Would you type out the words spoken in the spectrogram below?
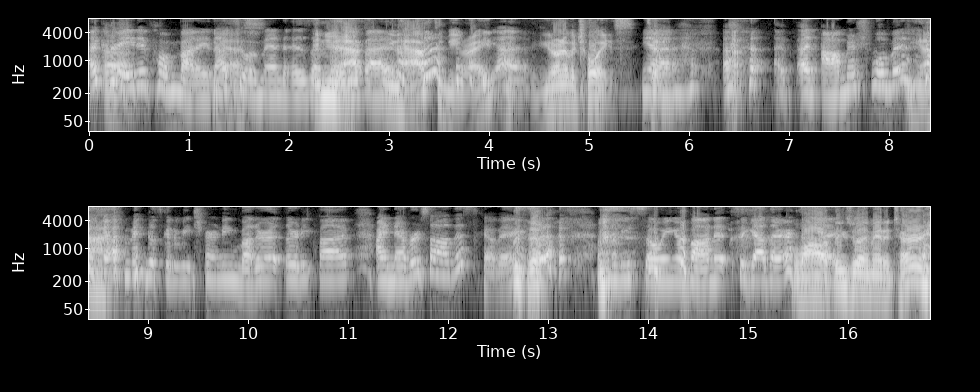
a creative homebody. That's who Uh. Amanda is at And you 35. have you have to be right. Yeah. You don't have a choice. to- Yeah, an Amish woman. Yeah. Amanda's gonna be churning butter at 35. I never saw this coming. I'm gonna be sewing a bonnet together. Wow, Like, things really made a turn.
